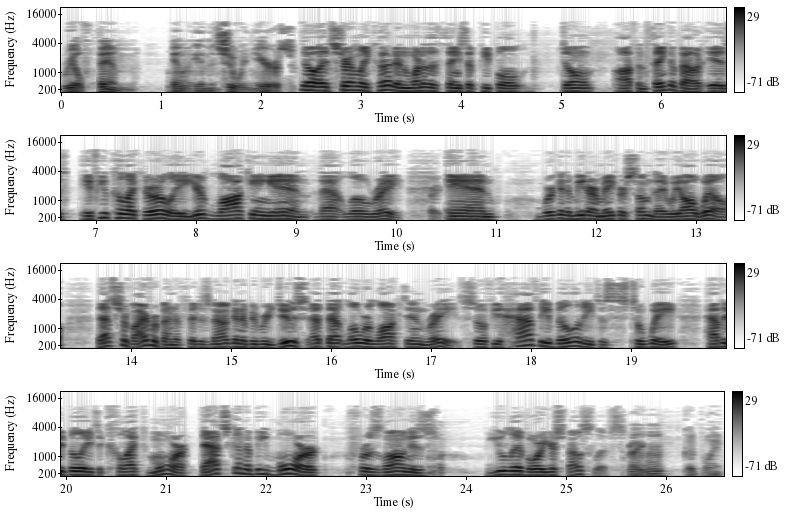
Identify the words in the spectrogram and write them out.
real thin in in the ensuing years. No, it certainly could. And one of the things that people don't often think about is if you collect early, you're locking in that low rate. Right. And we're going to meet our maker someday. We all will. That survivor benefit is now going to be reduced at that lower locked in rate. So if you have the ability to, to wait, have the ability to collect more, that's going to be more for as long as you live or your spouse lives. Right. Mm-hmm. Mm-hmm. Good point.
